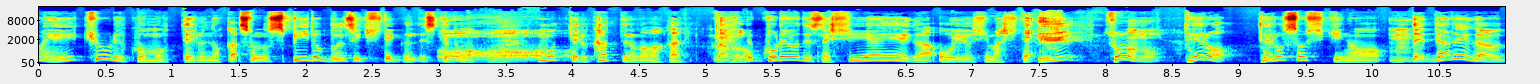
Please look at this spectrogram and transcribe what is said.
影響力を持っているのか、そのスピードを分析していくんですけども、持ってるかっていうのが分かる。なるほど。でこれをですね、CIA が応用しまして、え？そうなの？テロ、テロ組織の、で、誰が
